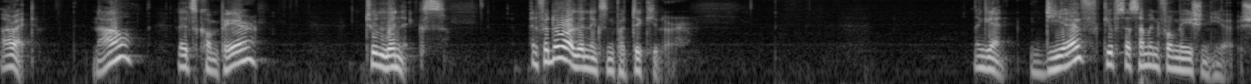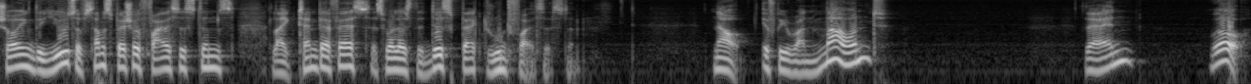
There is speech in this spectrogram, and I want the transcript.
Alright, now let's compare to Linux, and Fedora Linux in particular. Again, df gives us some information here, showing the use of some special file systems like tempfs as well as the disk-backed root file system. Now, if we run mount, then, whoa,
